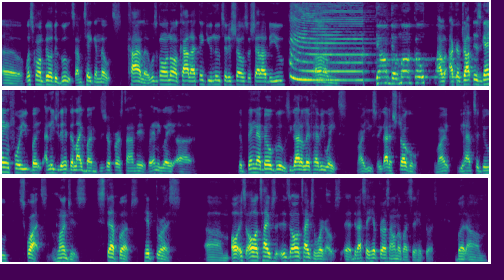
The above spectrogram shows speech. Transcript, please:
Uh, what's going to build the glutes? I'm taking notes. Kyla, what's going on, Kyla? I think you're new to the show, so shout out to you. Um, I, I could drop this game for you, but I need you to hit the like button because it's your first time here. But anyway, uh, the thing that build glutes, you got to lift heavy weights, right? You so you got to struggle, right? You have to do squats, lunges, step ups, hip thrusts. Um, all it's all types. It's all types of workouts. Uh, did I say hip thrust? I don't know if I said hip thrust, but um,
